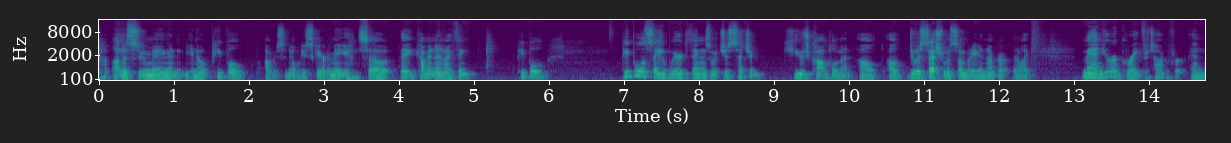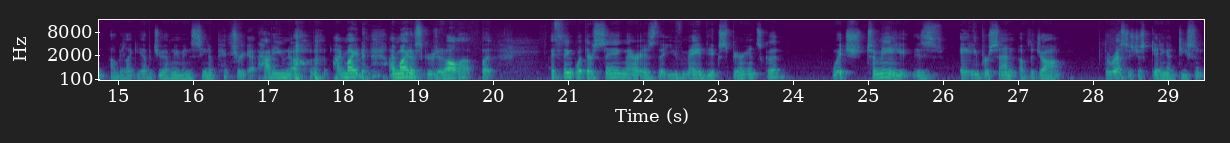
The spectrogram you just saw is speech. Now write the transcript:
unassuming, and you know, people obviously nobody's scared of me, and so they come in, and I think people people will say weird things, which is such a huge compliment. I'll I'll do a session with somebody, and they're go- they're like, "Man, you're a great photographer," and I'll be like, "Yeah, but you haven't even seen a picture yet. How do you know? I might I might have screwed it all up, but." I think what they're saying there is that you've made the experience good, which to me is 80% of the job. The rest is just getting a decent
